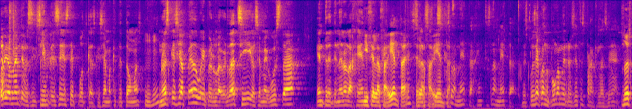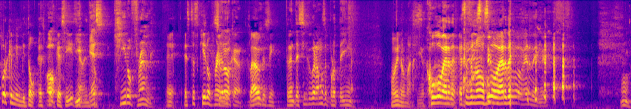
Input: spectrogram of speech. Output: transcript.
Obviamente, pues, si, si empecé este podcast que se llama ¿Qué te tomas? No es que sea pedo, güey, pero la verdad sí, o sea, me gusta entretener a la gente. Y se las güey. avienta, ¿eh? O Se sea, las avienta. Es la meta, gente, es la meta. Después ya cuando ponga mis recetas para que las vean. No es porque me invitó, es Oh, porque sí y se aventó. es keto friendly. Eh, este es keto friendly. ¿Sí no? Claro que sí. 35 gramos de proteína. Hoy no más. Sí. Jugo verde. Este es el nuevo Sí, jugo verde. Jugo verde, güey. Mm.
